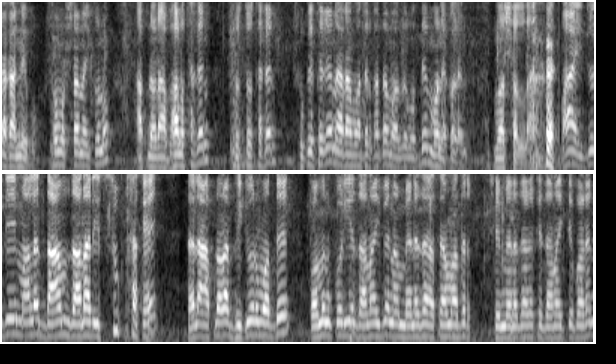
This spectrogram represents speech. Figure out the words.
টাকা নেব, সমস্যা নাই কোনো। আপনারা ভালো থাকেন, সুস্থ থাকেন, সুখে থাকেন, আর আমাদের কথা মাঝে মধ্যে মনে করেন মার্শাল্লাহ ভাই, যদি মালের দাম জানার ইচ্ছুক থাকে, তাহলে আপনারা ভিডিওর মধ্যে কমেন্ট করিয়ে জানাইবেন, আর ম্যানেজার আছে আমাদের, সেই ম্যানেজারকে জানাইতে পারেন,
